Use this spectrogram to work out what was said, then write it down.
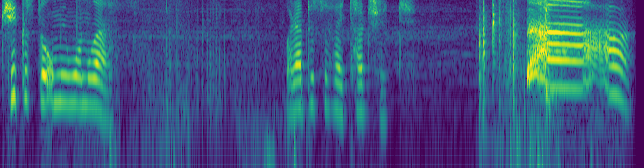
Chica's the only one left. What happens if I touch it? Ah!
